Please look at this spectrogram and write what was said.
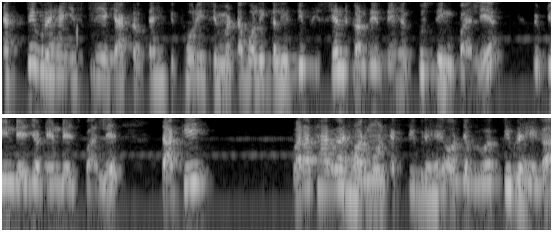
एक्टिव रहे इसलिए क्या करते हैं कि थोड़ी सी मेटाबॉलिकली डिफिशियंट कर देते हैं कुछ दिन पहले 15 डेज़ या 10 डेज़ पहले, ताकि पैराथायरॉयड हार्मोन एक्टिव रहे और जब वो एक्टिव रहेगा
